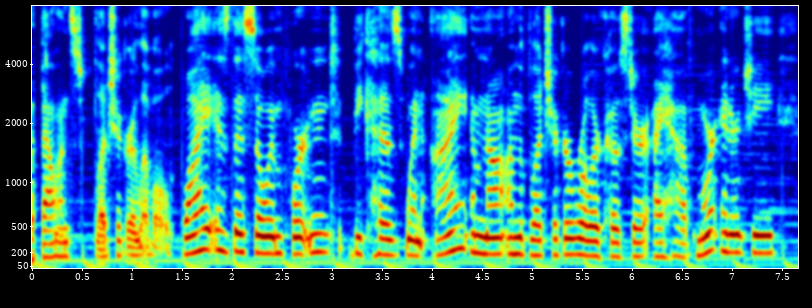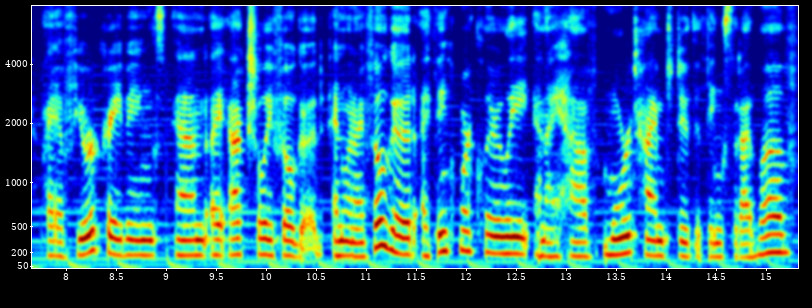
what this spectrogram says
a balanced blood sugar level. Why is this so important? Because when I am not on the blood sugar roller coaster, I have more energy, I have fewer cravings, and I actually feel good. And when I feel good, I think more clearly and I have more time to do the things that I love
